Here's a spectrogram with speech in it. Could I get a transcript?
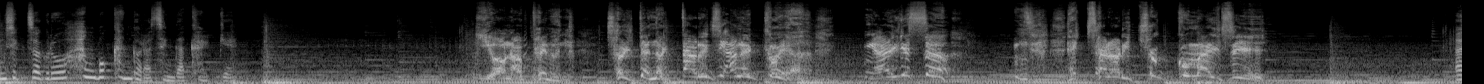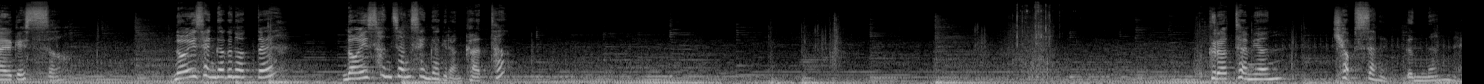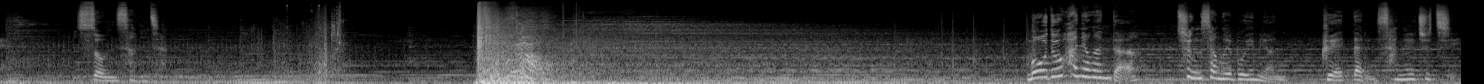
레이픈. 상식적으로 항복한 거라 생각할게. 연합회는 절대 널 따르지 않을 거야. 알겠어? 차라리 죽고 말지. 알겠어. 너희 생각은 어때? 너희 선장 생각이랑 같아? 그렇다면 협상은 끝났네. 쏜 선장. 모두 환영한다. 충성을 보이면 그에 따른 상을 주지.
